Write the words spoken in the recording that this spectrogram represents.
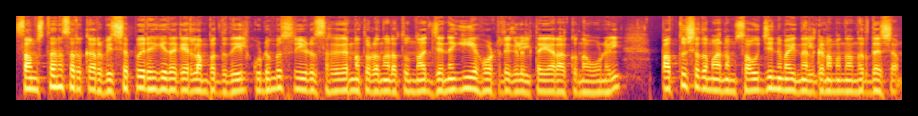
സംസ്ഥാന സർക്കാർ വിശപ്പ് രഹിത കേരളം പദ്ധതിയിൽ കുടുംബശ്രീയുടെ സഹകരണത്തോടെ നടത്തുന്ന ജനകീയ ഹോട്ടലുകളിൽ തയ്യാറാക്കുന്ന ഊണിൽ പത്തു ശതമാനം സൗജന്യമായി നൽകണമെന്ന നിർദ്ദേശം.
